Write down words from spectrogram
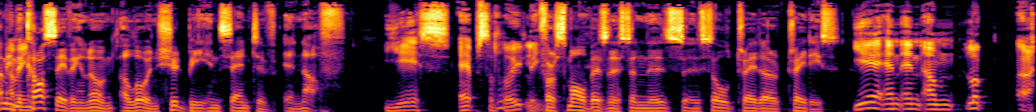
I mean, the cost saving alone, alone should be incentive enough Yes, absolutely. for small business and the uh, sole trader tradies. Yeah, and and um, look, uh,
